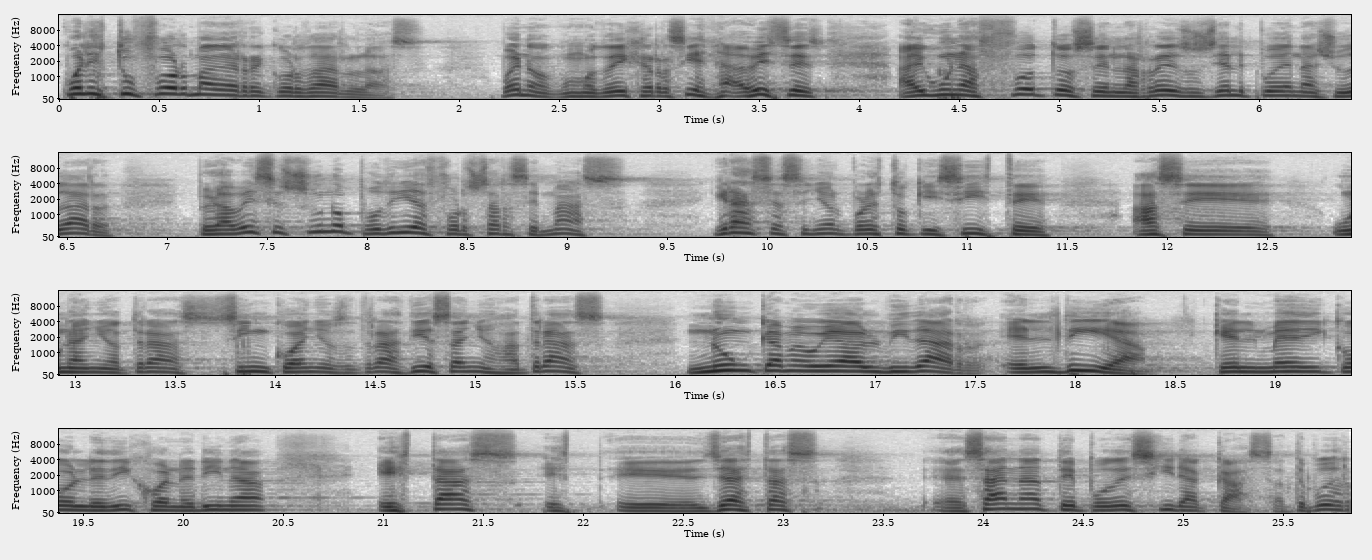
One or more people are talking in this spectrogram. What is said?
¿Cuál es tu forma de recordarlas? Bueno, como te dije recién, a veces algunas fotos en las redes sociales pueden ayudar, pero a veces uno podría esforzarse más. Gracias Señor por esto que hiciste hace un año atrás, cinco años atrás, diez años atrás. Nunca me voy a olvidar el día que el médico le dijo a Nerina, estás, eh, ya estás eh, sana, te podés ir a casa, te puedes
